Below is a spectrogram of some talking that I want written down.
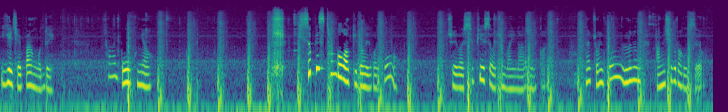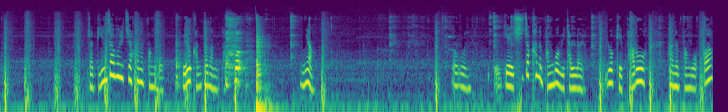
이게 제일 빠른 건데, 저는 뭐, 그냥, 비슷비슷한 거 같기도 해가지고, 제가 CPS가 좀 많이 나아지니까. 그냥 저는 꾹 누르는 방식으로 하고 있어요. 자, 닌자 브릿지 하는 방법. 매우 간단합니다. 그냥, 여러분, 이게 시작하는 방법이 달라요. 이렇게 바로 하는 방법과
